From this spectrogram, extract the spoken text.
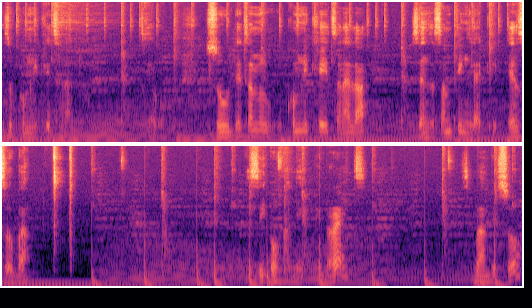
azocommunicate nalo. Yabo so the time ucommunicate nala senza something like ezoba see overlapping, right? Sibambe so.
